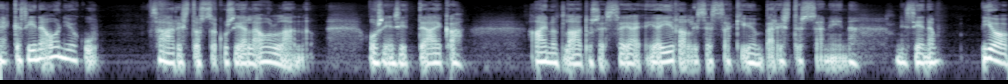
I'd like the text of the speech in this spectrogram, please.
Ehkä siinä on joku saaristossa, kun siellä ollaan osin sitten aika ainutlaatuisessa ja, ja irrallisessakin ympäristössä, niin, niin siinä, joo,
